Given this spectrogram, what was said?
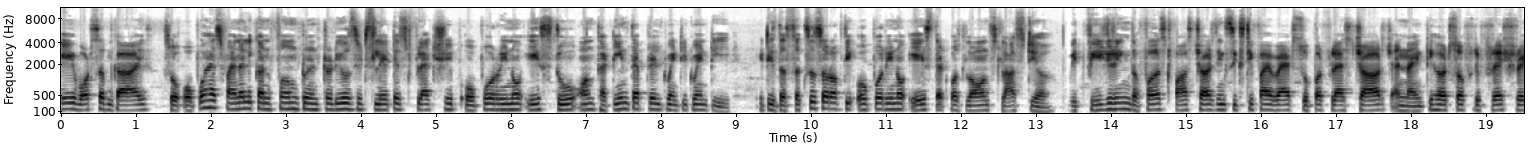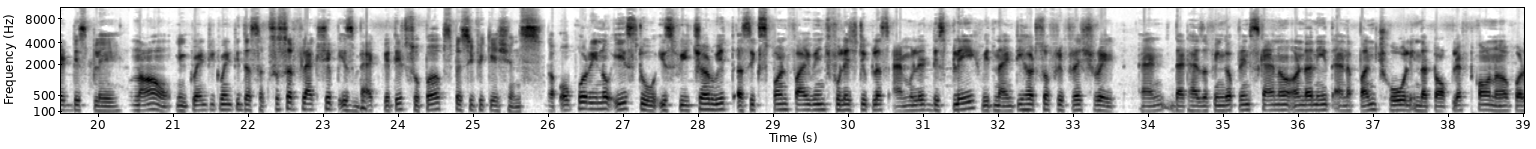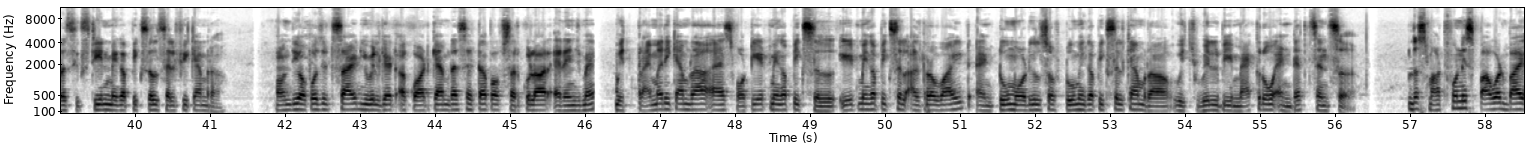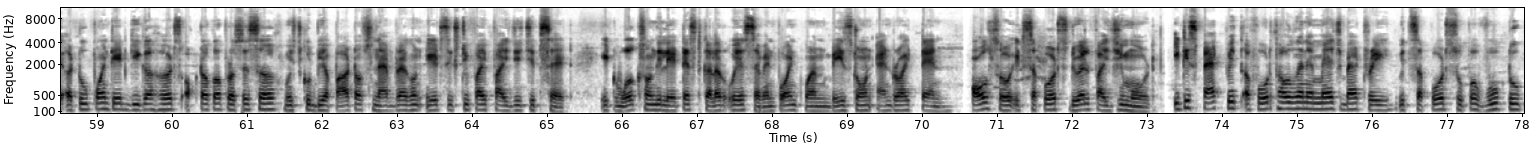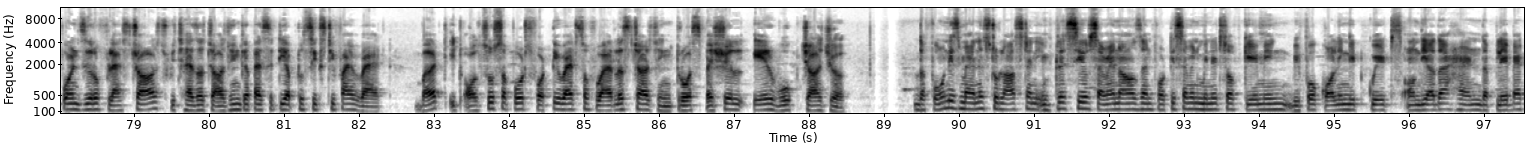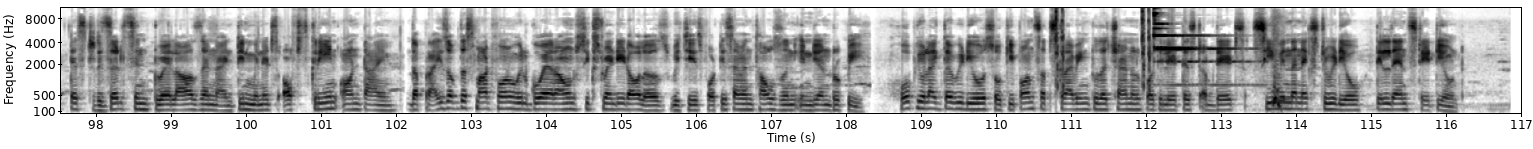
Hey what's up guys? So Oppo has finally confirmed to introduce its latest flagship Oppo Reno Ace 2 on 13th April 2020 it is the successor of the Oppo Reno Ace that was launched last year with featuring the first fast charging 65 watt super flash charge and 90 Hz of refresh rate display. Now in 2020 the successor flagship is back with its superb specifications. The Oppo Reno Ace 2 is featured with a 6.5 inch Full HD Plus AMOLED display with 90 Hz of refresh rate and that has a fingerprint scanner underneath and a punch hole in the top left corner for a 16 megapixel selfie camera. On the opposite side you will get a quad camera setup of circular arrangement with primary camera as 48 megapixel, 8 megapixel ultra wide and two modules of 2 megapixel camera which will be macro and depth sensor. The smartphone is powered by a 2.8 GHz octa-core processor which could be a part of Snapdragon 865 5G chipset. It works on the latest ColorOS 7.1 based on Android 10. Also, it supports dual 5G mode. It is packed with a 4000 mAh battery which supports Super VOOC 2.0 flash charge which has a charging capacity up to 65 watt but it also supports 40 watts of wireless charging through a special Air VOOC charger. The phone is managed to last an impressive 7 hours and 47 minutes of gaming before calling it quits. On the other hand, the playback test results in 12 hours and 19 minutes of screen on time. The price of the smartphone will go around $620 which is 47,000 Indian rupee. Hope you like the video so keep on subscribing to the channel for the latest updates. See you in the next video. Till then stay tuned.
